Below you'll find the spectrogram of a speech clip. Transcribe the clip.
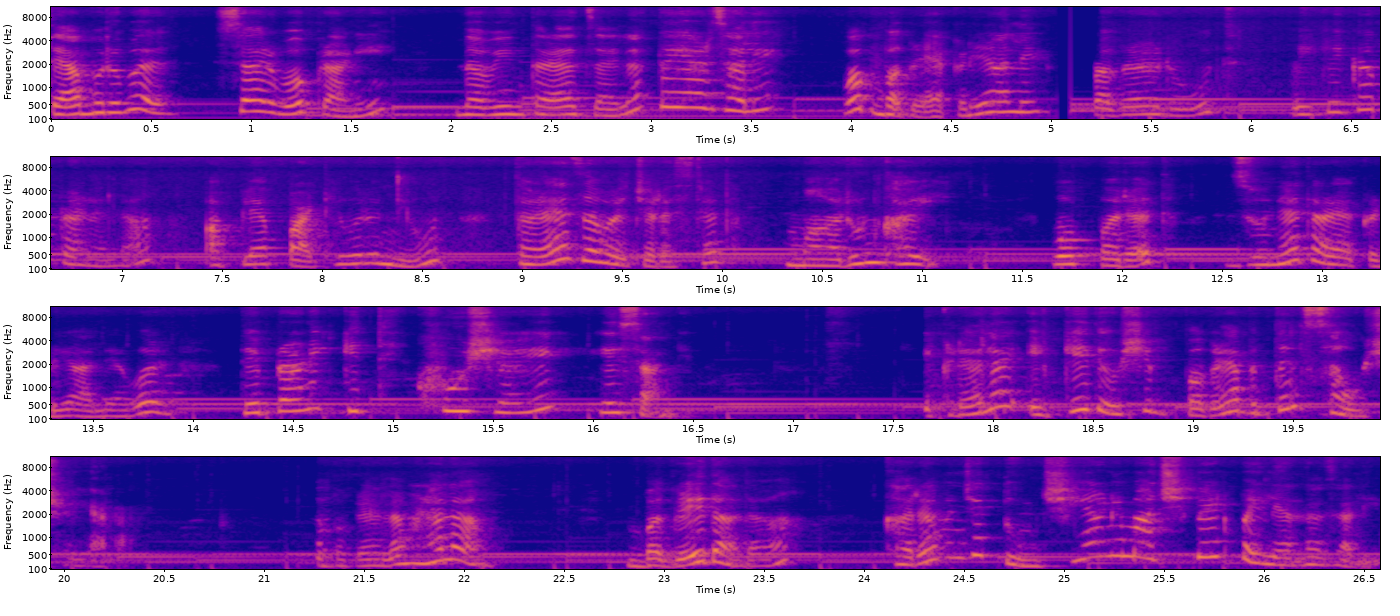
त्याबरोबर सर्व प्राणी नवीन तळ्यात जायला तयार झाले व बगळ्याकडे आले. बगळा रोज एकेका प्राण्याला आपल्या पाठीवरून नेऊन तळ्याजवळच्या रस्त्यात मारून खाई व परत जुन्या तळ्याकडे आल्यावर ते प्राणी किती खुश आहे हे सांगेल इकड्याला एके दिवशी बगळ्याबद्दल संशय आला. बगळ्याला म्हणाला बगळे दादा खरं म्हणजे तुमची आणि माझी भेट पहिल्यांदा झाली.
